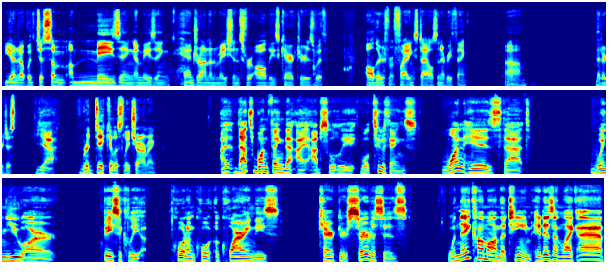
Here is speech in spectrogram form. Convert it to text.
you ended up with just some amazing amazing hand-drawn animations for all these characters with all their different fighting styles and everything. Um that are just Yeah. Ridiculously charming. I, that's one thing that I absolutely well, two things. One is that when you are basically uh, quote unquote acquiring these characters' services, when they come on the team, it isn't like ah.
